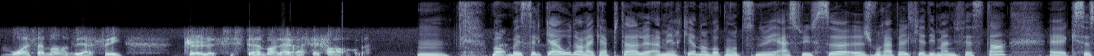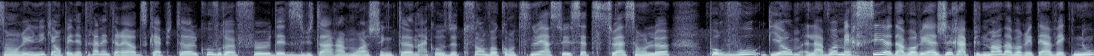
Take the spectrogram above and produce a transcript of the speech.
Moi, ça m'en dit assez que le système a l'air assez fort. Là. Hmm. Bon, ben c'est le chaos dans la capitale américaine. On va continuer à suivre ça. Euh, je vous rappelle qu'il y a des manifestants euh, qui se sont réunis, qui ont pénétré à l'intérieur du Capitole. Couvre-feu dès 18 h à Washington. À cause de tout ça, on va continuer à suivre cette situation-là. Pour vous, Guillaume Lavoie, merci euh, d'avoir réagi rapidement, d'avoir été avec nous.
